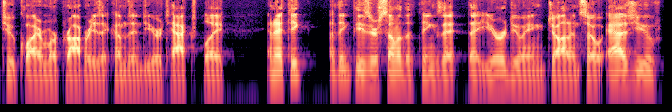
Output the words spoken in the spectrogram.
to acquire more properties that comes into your tax play. And I think I think these are some of the things that that you're doing, John. And so as you've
